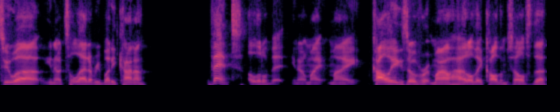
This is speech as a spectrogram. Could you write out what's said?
to uh, you know, to let everybody kind of vent a little bit. You know, my my colleagues over at Mile Huddle, they call themselves the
